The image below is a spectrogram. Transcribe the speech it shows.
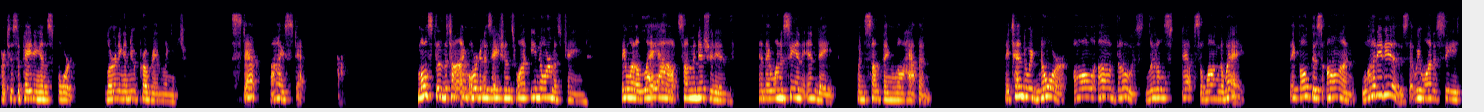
participating in a sport, learning a new program language, step by step. Most of the time, organizations want enormous change. They want to lay out some initiative and they want to see an end date when something will happen. They tend to ignore all of those little steps along the way. They focus on what it is that we want to see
